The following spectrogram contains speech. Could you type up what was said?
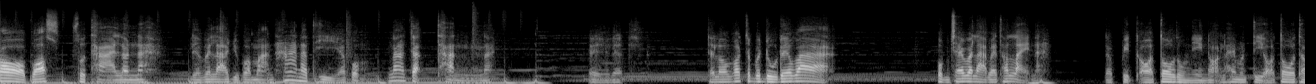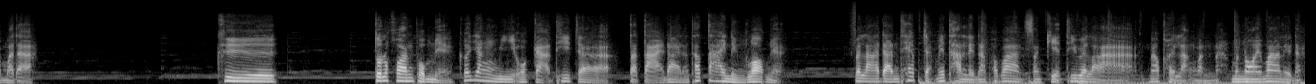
ก็บอสสุดท้ายแล้วนะ เหลือเวลาอยู่ประมาณ 5 นาทีครับผม น่าจะทันนะเออเดี๋ยวเราก็จะมาดูด้วยว่า ผมใช้เวลาไปเท่าไหร่นะเดี๋ยวปิดออโต้ตรงนี้เนาะแล้วให้มันตีออโต้ธรรมดา คือตัวละครผมเนี่ยก็ยังมีโอกาสที่จะตตายได้นะถ้าตายหนึ่งรอบเนี่ย เวลาดันแทบจะไม่ทันเลยนะ เพราะว่าสังเกตที่เวลาหนับถอยหลังมันนะมันน้อยมากเลยนะ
